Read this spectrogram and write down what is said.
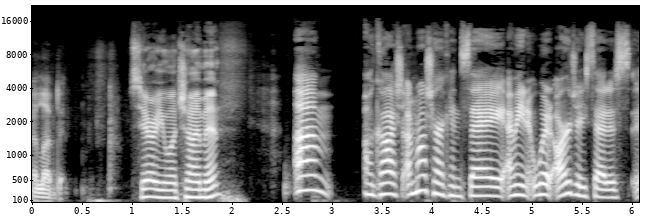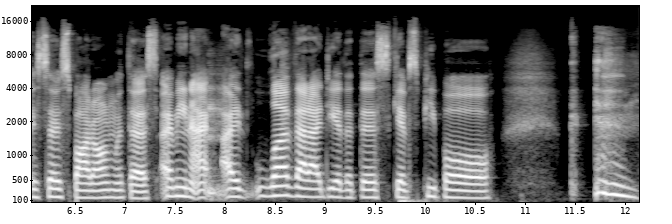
I loved it. Sarah, you want to chime in? Um. Oh gosh, I'm not sure I can say. I mean, what RJ said is is so spot on with this. I mean, I I love that idea that this gives people that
